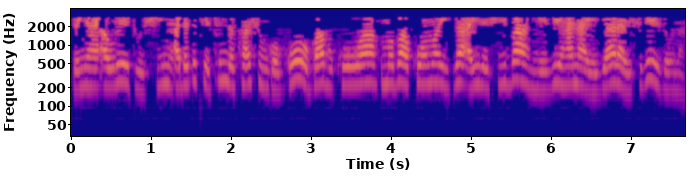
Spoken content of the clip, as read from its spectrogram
Don yayi aure to shine ada tace tunda sashin goggo babu kowa kuma ba komai za a yi da shi ba me zai hana ya gyara ya shiga ya zauna?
